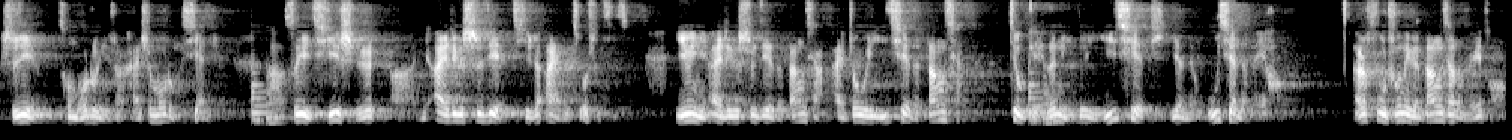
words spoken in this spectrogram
实际从某种意义上还是某种限制，啊，所以其实啊，你爱这个世界，其实爱的就是自己，因为你爱这个世界的当下，爱周围一切的当下，就给了你对一切体验的无限的美好，而付出那个当下的美好，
